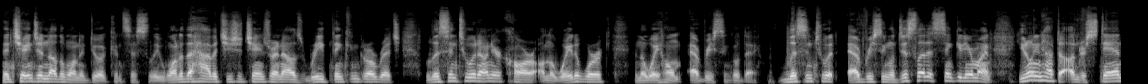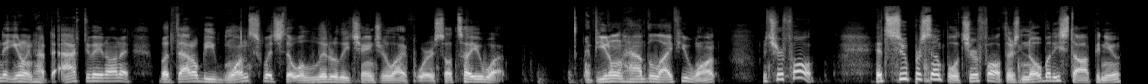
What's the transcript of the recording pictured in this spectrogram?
Then change another one and do it consistently. One of the habits you should change right now is read Think and Grow Rich. Listen to it on your car on the way to work and the way home every single day. Listen to it every single. Just let it sink into your mind. You don't even have to understand it. You don't even have to activate on it. But that'll be one switch that will literally change your life. Where so I'll tell you what. If you don't have the life you want, it's your fault. It's super simple. It's your fault. There's nobody stopping you.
